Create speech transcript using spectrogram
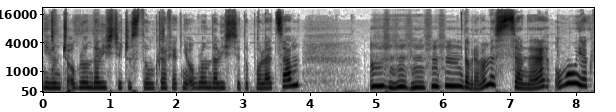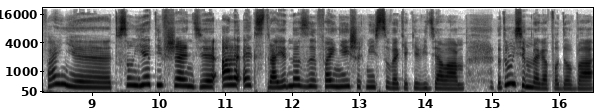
Nie wiem, czy oglądaliście czystą krew. Jak nie oglądaliście, to polecam. Dobra, mamy scenę. Uuu, jak fajnie! Tu są Yeti wszędzie, ale ekstra. Jedna z fajniejszych miejscówek, jakie widziałam. No to mi się mega podoba.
